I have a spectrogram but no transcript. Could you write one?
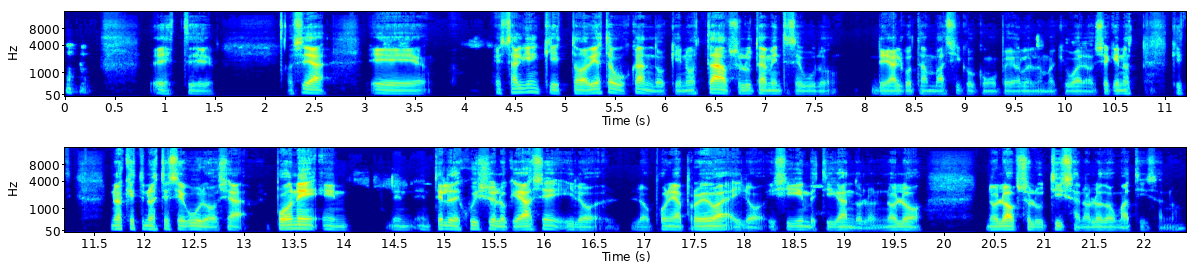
este, o sea, eh, es alguien que todavía está buscando, que no está absolutamente seguro de algo tan básico como pegarle al maquiwara. O sea, que no, que no es que no esté seguro, o sea, pone en en, tele de juicio lo que hace y lo, pone a prueba y, lo, y sigue investigándolo, no lo, no lo absolutiza, no lo dogmatiza. ¿no?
